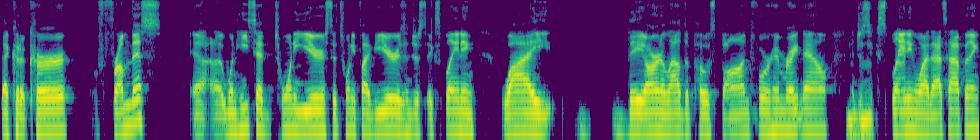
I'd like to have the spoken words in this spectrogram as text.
that could occur from this. Uh, when he said 20 years to 25 years, and just explaining why they aren't allowed to post bond for him right now, and just explaining why that's happening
